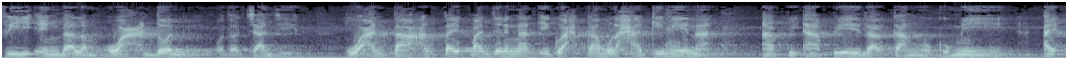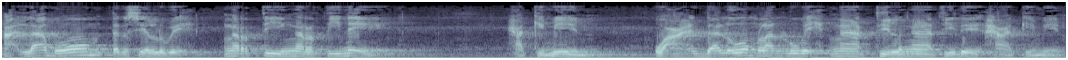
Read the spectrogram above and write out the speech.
fi ing dalam wa'dun atau janji. Wa anta antai panjenengan iku ahkamul hakimina api-api dal kang ngukumi. Ai a'lamum luweh ngerti-ngertine. Hakimin. Wa adalum lan luweh ngadil-ngadile hakimin.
